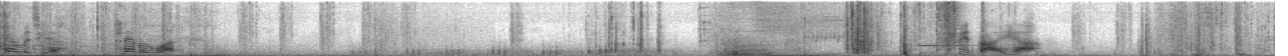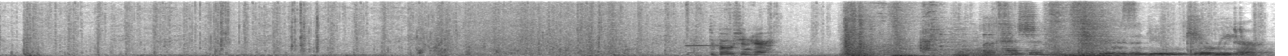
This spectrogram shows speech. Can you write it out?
Helmet here. Level one. Spitfire here. Devotion here. Attention. There is a new kill leader.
